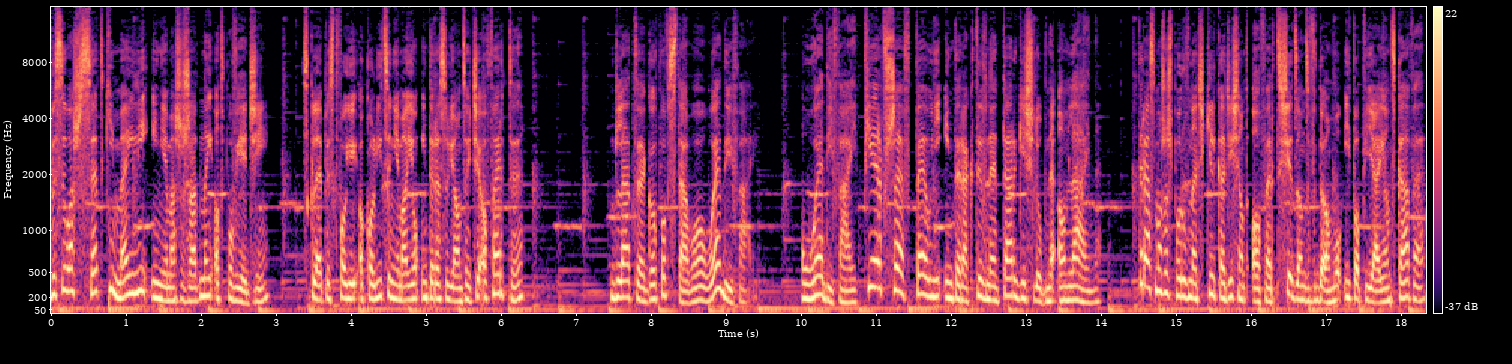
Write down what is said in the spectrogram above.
wysyłasz setki maili i nie masz żadnej odpowiedzi. Sklepy z twojej okolicy nie mają interesującej cię oferty. Dlatego powstało Wedify. Wedify, pierwsze w pełni interaktywne targi ślubne online. Teraz możesz porównać kilkadziesiąt ofert siedząc w domu i popijając kawę.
